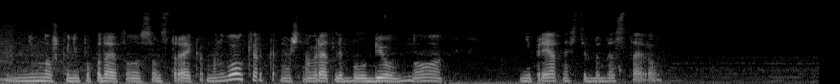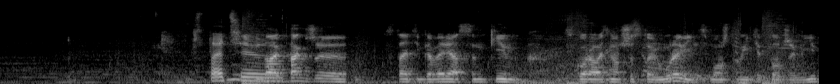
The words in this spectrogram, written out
Немножко не попадает у нас санстрайком инвокер, конечно, вряд ли бы убил, но неприятности бы доставил. Кстати, Да, также, кстати говоря, сын Кинг скоро возьмет шестой уровень, сможет выйти тот же мид.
